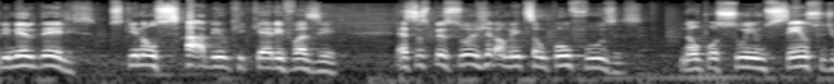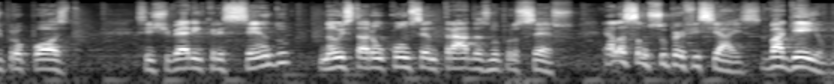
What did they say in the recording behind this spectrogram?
Primeiro deles, os que não sabem o que querem fazer. Essas pessoas geralmente são confusas, não possuem um senso de propósito. Se estiverem crescendo, não estarão concentradas no processo elas são superficiais, vagueiam,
